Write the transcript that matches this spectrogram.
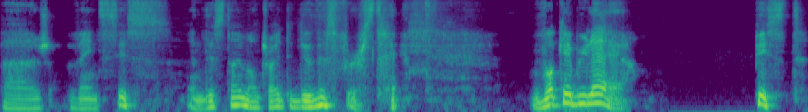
Page 26. And this time I'll try to do this first. Vocabulaire. Piste.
